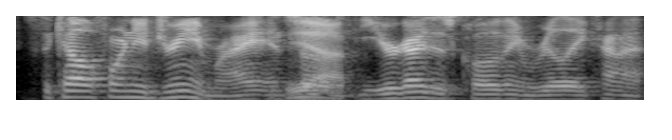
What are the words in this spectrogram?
it's the California dream, right? And so Yeah. your guys' clothing really kind of.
